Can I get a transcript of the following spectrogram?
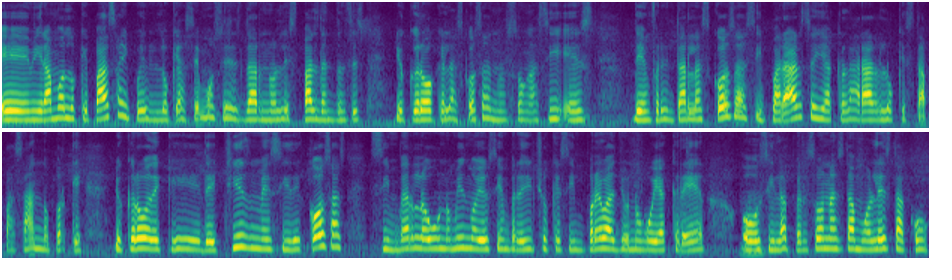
eh, miramos lo que pasa y pues lo que hacemos es darnos la espalda. Entonces yo creo que las cosas no son así, es de enfrentar las cosas y pararse y aclarar lo que está pasando, porque yo creo de que de chismes y de cosas, sin verlo uno mismo, yo siempre he dicho que sin pruebas yo no voy a creer, o si la persona está molesta con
